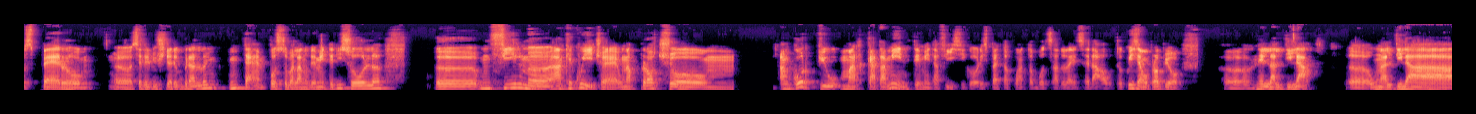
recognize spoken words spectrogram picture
spero siate riusciti a recuperarlo in, in, tempo, sto parlando ovviamente di Soul, un film anche qui, cioè un approccio... Mh, ancora più marcatamente metafisico rispetto a quanto abbozzato da Inside Out. Qui siamo proprio uh, nell'aldilà, uh, un'aldilà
